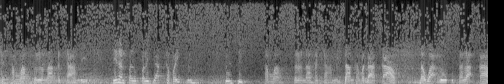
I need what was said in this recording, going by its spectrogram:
เป็นธรรมังสรนังคัจฉามินี่ท่านเติมปริยัติเข้าไปอีกหนึ่งเป็นสิบธรรมังสรนังคัจฉามิตามธรรมดาเก้านวะโลกุตระเก้า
